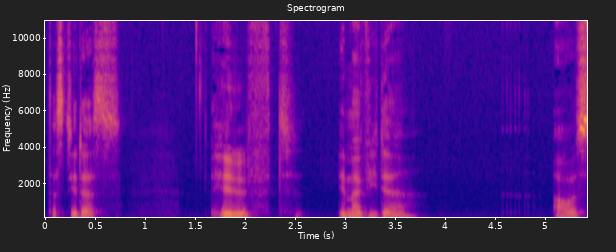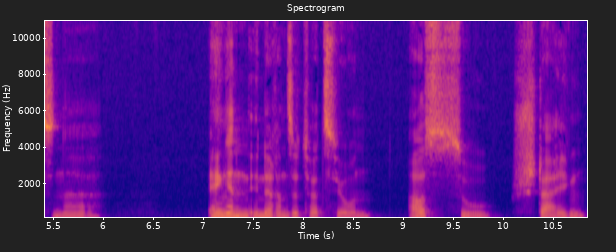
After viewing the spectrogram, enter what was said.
dass dir das hilft, immer wieder aus einer engen inneren Situation auszusteigen,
